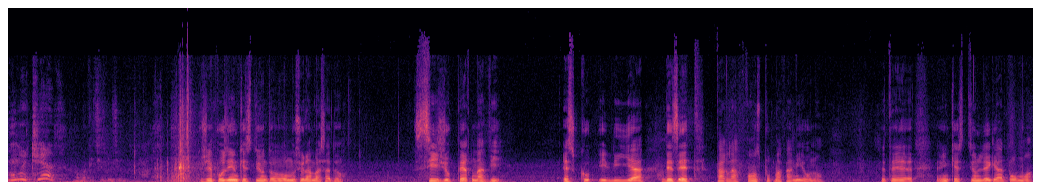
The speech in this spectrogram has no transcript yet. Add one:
Maman, Maman, j'ai posé une question à monsieur l'ambassadeur. Si je perds ma vie, est-ce qu'il y a des aides par la France pour ma famille ou non? C'était une question légale pour moi.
